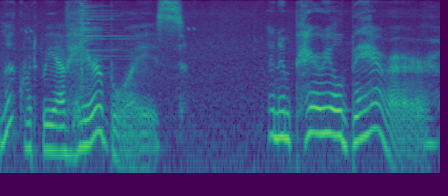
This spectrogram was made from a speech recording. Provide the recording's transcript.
Look what we have here, boys. An Imperial bearer.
